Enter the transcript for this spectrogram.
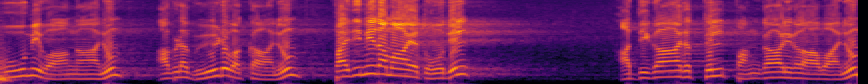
ഭൂമി വാങ്ങാനും അവിടെ വീട് വെക്കാനും പരിമിതമായ തോതിൽ അധികാരത്തിൽ പങ്കാളികളാവാനും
